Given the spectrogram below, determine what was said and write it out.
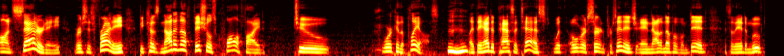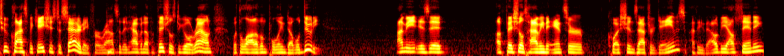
on Saturday versus Friday because not enough officials qualified to work in the playoffs. Mm-hmm. Like they had to pass a test with over a certain percentage, and not enough of them did. And so they had to move two classifications to Saturday for a round, so they'd have enough officials to go around, with a lot of them pulling double duty. I mean, is it officials having to answer questions after games? I think that would be outstanding.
